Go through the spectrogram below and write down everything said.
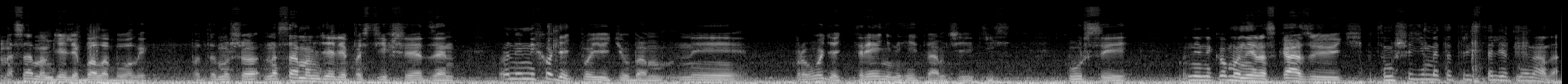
на самом деле балаболы. Потому що на самом деле постигшие дзен, вони не ходять по ютубам, не проводять тренінги там чи якісь курси. Вони нікому не розказують, тому що їм це 300 лет не треба.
